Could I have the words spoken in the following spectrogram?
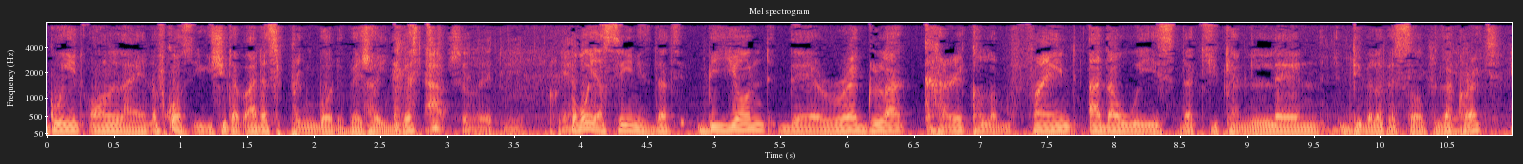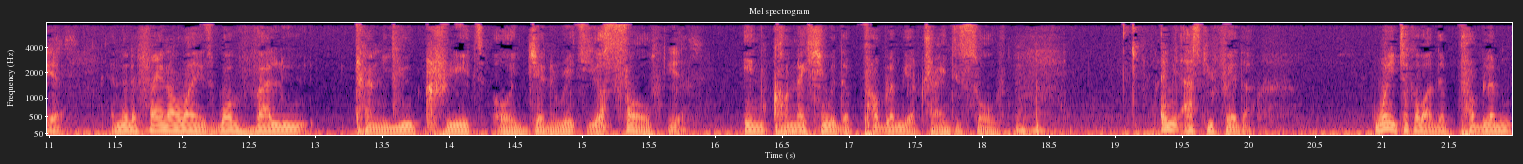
going online. Of course, you should have other springboard of virtual university. Absolutely. Yeah. But what you're saying is that beyond the regular curriculum, find other ways that you can learn, develop yourself. Is that correct? Yes. And then the final one is what value can you create or generate yourself Yes. in connection with the problem you're trying to solve? Let me ask you further. When you talk about the problem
